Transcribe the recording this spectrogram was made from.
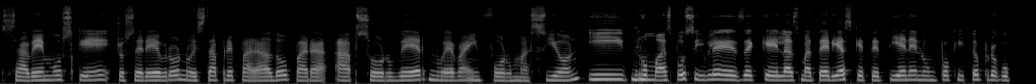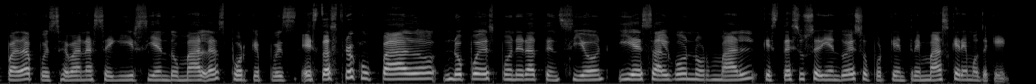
sabemos que nuestro cerebro no está preparado para absorber nueva información y lo más posible es de que las materias que te tienen un poquito preocupada pues se van a seguir siendo malas porque pues estás preocupado, no puedes poner atención y es algo normal que esté sucediendo eso porque entre más queremos de que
